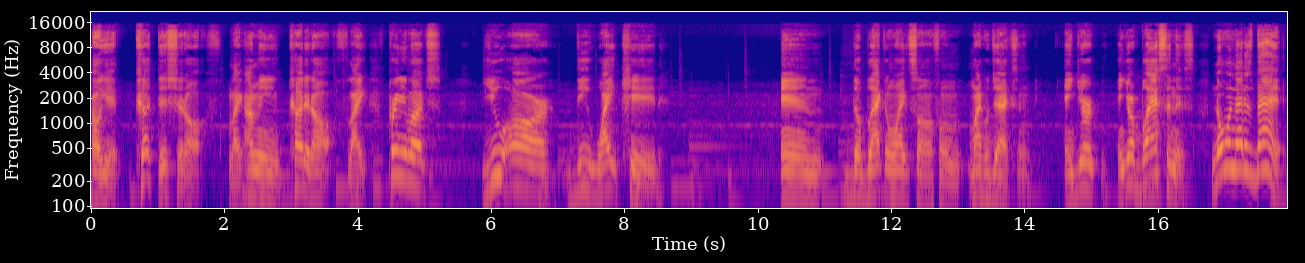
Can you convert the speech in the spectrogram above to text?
oh yeah, cut this shit off. Like, I mean, cut it off. Like, pretty much, you are the white kid and the black and white song from Michael Jackson, and you're and you're blasting this, knowing that is bad,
